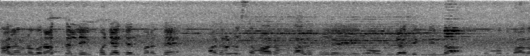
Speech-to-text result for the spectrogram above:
ಕಾಲಂ ನಂಬರ್ ಹತ್ತಲ್ಲಿ ಉಪಜಾತಿ ಅಂತ ಬರುತ್ತೆ. ಅದರಲ್ಲೂ ಸಹ ನಮ್ಮ ತಾಲೂಕಿನಲ್ಲಿ ಇರುವ ಉಪಜಾತಿಗಳಿಂದ ತೊಂಬತ್ತು ಭಾಗ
